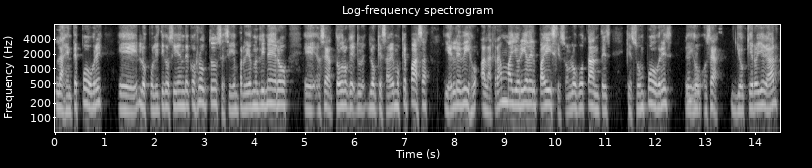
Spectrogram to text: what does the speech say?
la gente es pobre, eh, los políticos siguen de corruptos, se siguen perdiendo el dinero, eh, o sea, todo lo que, lo que sabemos que pasa y él le dijo a la gran mayoría del país, que son los votantes, que son pobres, le dijo, o sea, yo quiero llegar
